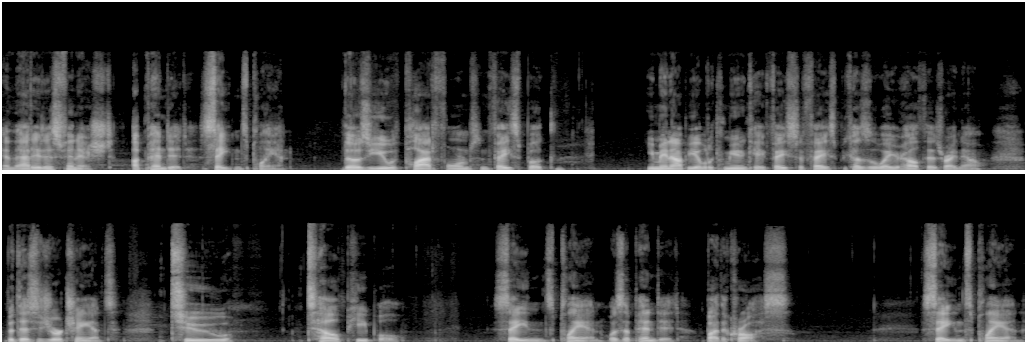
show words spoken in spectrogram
And that it is finished appended Satan's plan. Those of you with platforms and Facebook, you may not be able to communicate face to face because of the way your health is right now. But this is your chance to tell people Satan's plan was appended by the cross. Satan's plan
